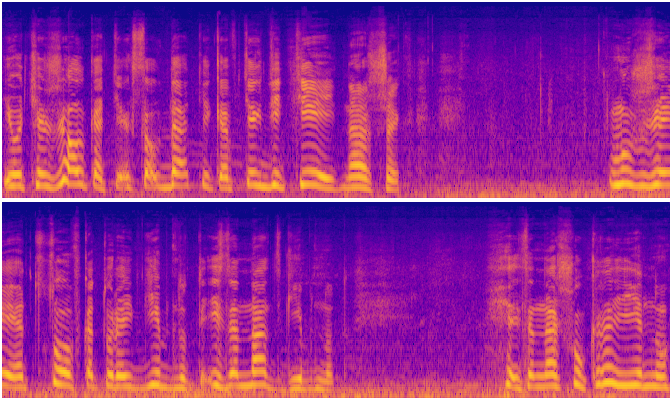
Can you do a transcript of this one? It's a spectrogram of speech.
и очень жалко тех солдатиков, тех детей наших, мужей, отцов, которые гибнут, и за нас гибнут и за нашу Украину.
